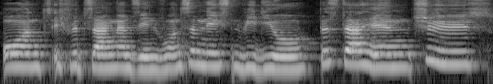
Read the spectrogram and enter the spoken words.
Und ich würde sagen, dann sehen wir uns im nächsten Video. Bis dahin, tschüss.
